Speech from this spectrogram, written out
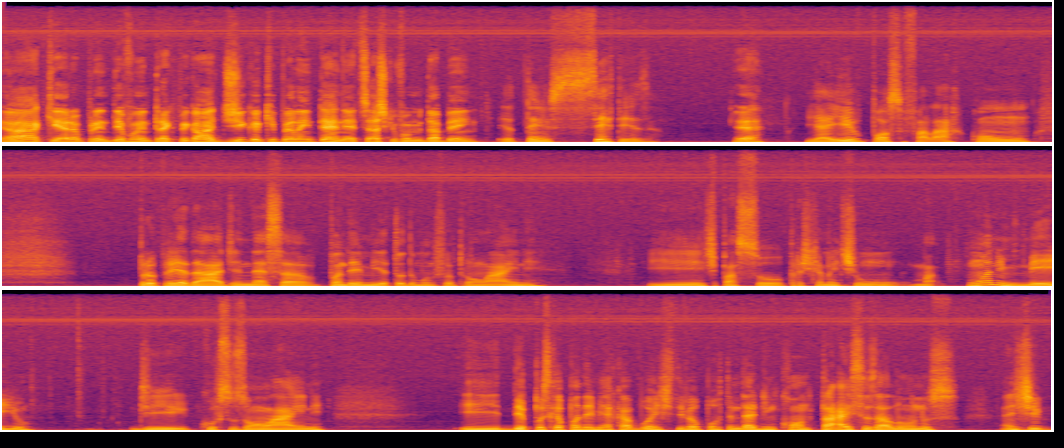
Ah, quero aprender, vou entrar aqui pegar uma dica aqui pela internet. Você acha que vou me dar bem? Eu tenho certeza. É? E aí eu posso falar com propriedade. Nessa pandemia todo mundo foi para online e a gente passou praticamente um, uma- um ano e meio de cursos online. E depois que a pandemia acabou, a gente teve a oportunidade de encontrar esses alunos. A gente, Uhum.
